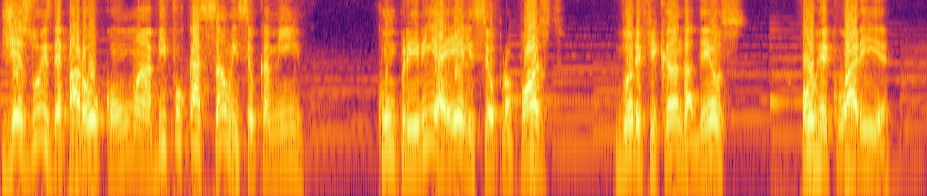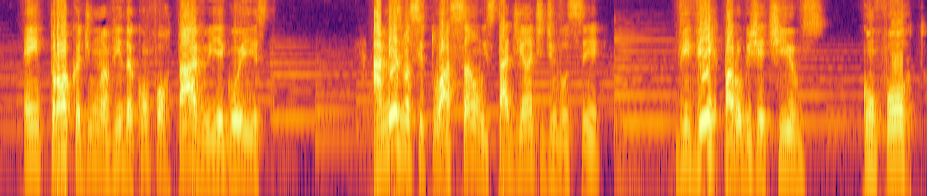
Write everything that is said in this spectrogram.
Jesus deparou com uma bifurcação em seu caminho. Cumpriria ele seu propósito, glorificando a Deus, ou recuaria em troca de uma vida confortável e egoísta? A mesma situação está diante de você. Viver para objetivos, conforto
